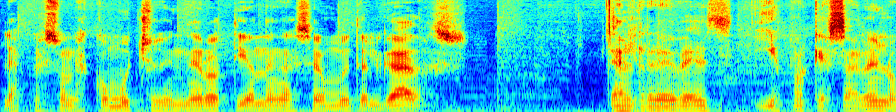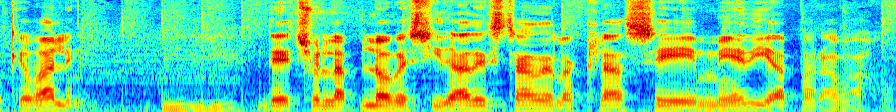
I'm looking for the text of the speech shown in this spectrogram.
las personas con mucho dinero tienden a ser muy delgadas. Al revés. Y es porque saben lo que valen. De hecho, la, la obesidad está de la clase media para abajo.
